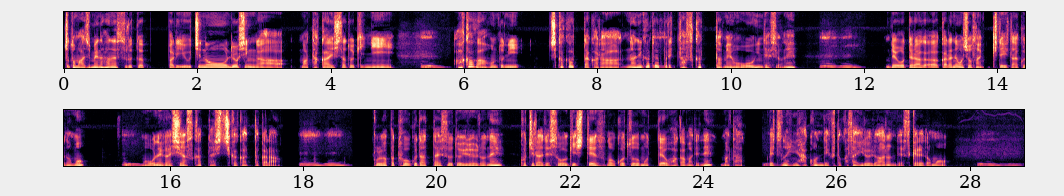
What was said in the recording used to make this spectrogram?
ちょっと真面目な話するとやっぱりうちの両親がまあ他界した時にうん。墓が本当に近かったから何かとやっぱり助かった面は多いんですよね。うん。で、お寺からね、お嬢さん来ていただくのも、うん。もうお願いしやすかったし、近かったから。うん。うん。これがやっぱ遠くだったりするといろいろね、こちらで葬儀して、そのお骨を持ってお墓までね、また別の日に運んでいくとかさ、いろいろあるんですけれども、うん。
